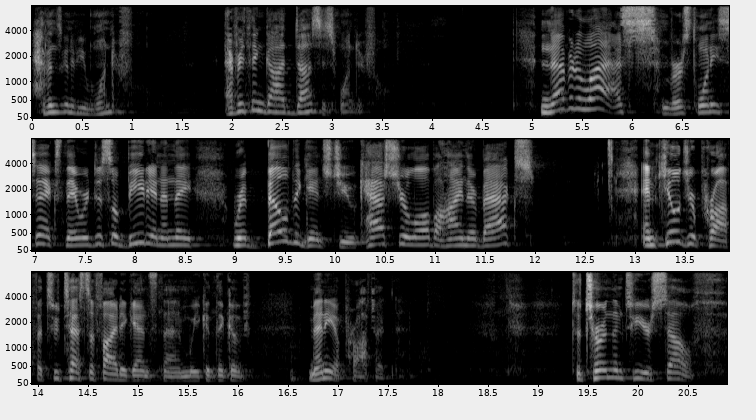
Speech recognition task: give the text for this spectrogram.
Heaven's going to be wonderful. Everything God does is wonderful. Nevertheless, verse 26, they were disobedient and they rebelled against you, cast your law behind their backs, and killed your prophets who testified against them. We can think of many a prophet. To turn them to yourself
